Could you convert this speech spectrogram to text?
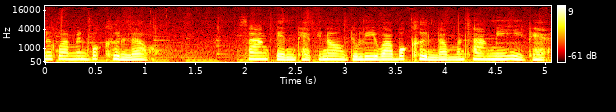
นึกว่ามันบ่ขึ้นแล้ว สร้างเป็นแถบพี่น้องจุลีว่าบ่ขึ้นแล้วมันสร้างมีอีกแถะ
